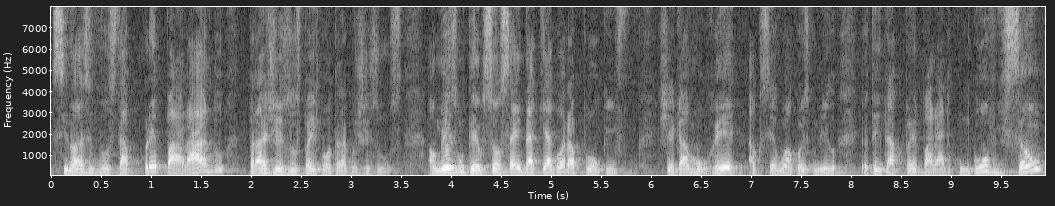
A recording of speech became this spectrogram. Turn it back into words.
se nós vamos estar preparados para Jesus, para encontrar com Jesus. Ao mesmo tempo, se eu sair daqui agora há pouco e chegar a morrer, acontecer alguma coisa comigo, eu tenho que estar preparado com convicção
